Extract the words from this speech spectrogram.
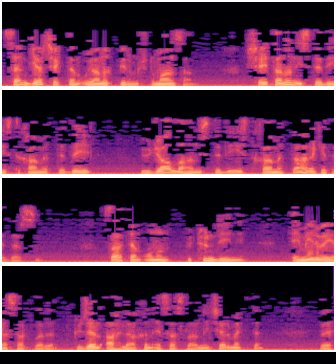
Sen gerçekten uyanık bir Müslümansan, şeytanın istediği istikamette değil, Yüce Allah'ın istediği istikamette hareket edersin. Zaten onun bütün dini, emir ve yasakları, güzel ahlakın esaslarını içermekte ve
